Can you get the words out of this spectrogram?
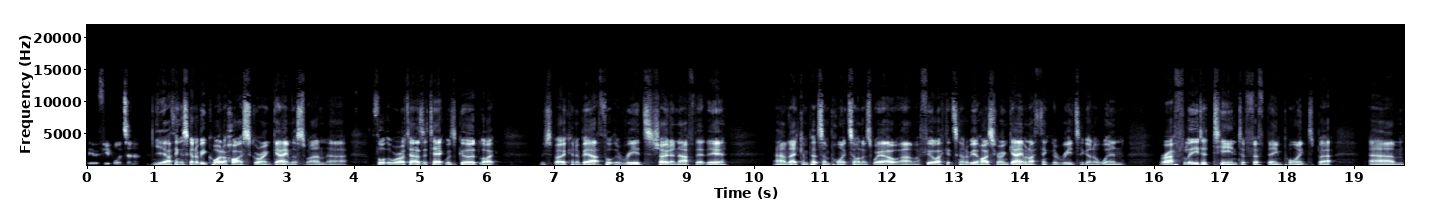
be a few points in it. Yeah, I think it's going to be quite a high scoring game, this one. Uh, thought the Waratahs attack was good, like we've spoken about. Thought the Reds showed enough that they're. Um, they can put some points on as well. Um, I feel like it's going to be a high scoring game, and I think the Reds are going to win roughly to 10 to 15 points. But um,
